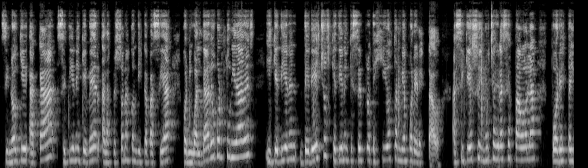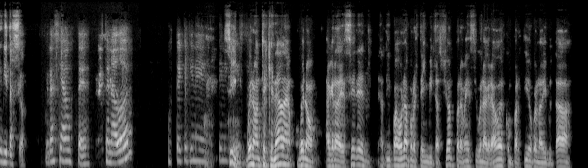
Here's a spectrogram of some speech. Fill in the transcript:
sino que acá se tiene que ver a las personas con discapacidad con igualdad de oportunidades y que tienen derechos que tienen que ser protegidos también por el Estado. Así que eso y muchas gracias Paola por esta invitación. Gracias a usted. Senador, usted que tiene... sí, bueno, antes que nada, bueno, agradecer a ti Paola por esta invitación. Para mí ha sido un agrado haber compartido con la diputada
